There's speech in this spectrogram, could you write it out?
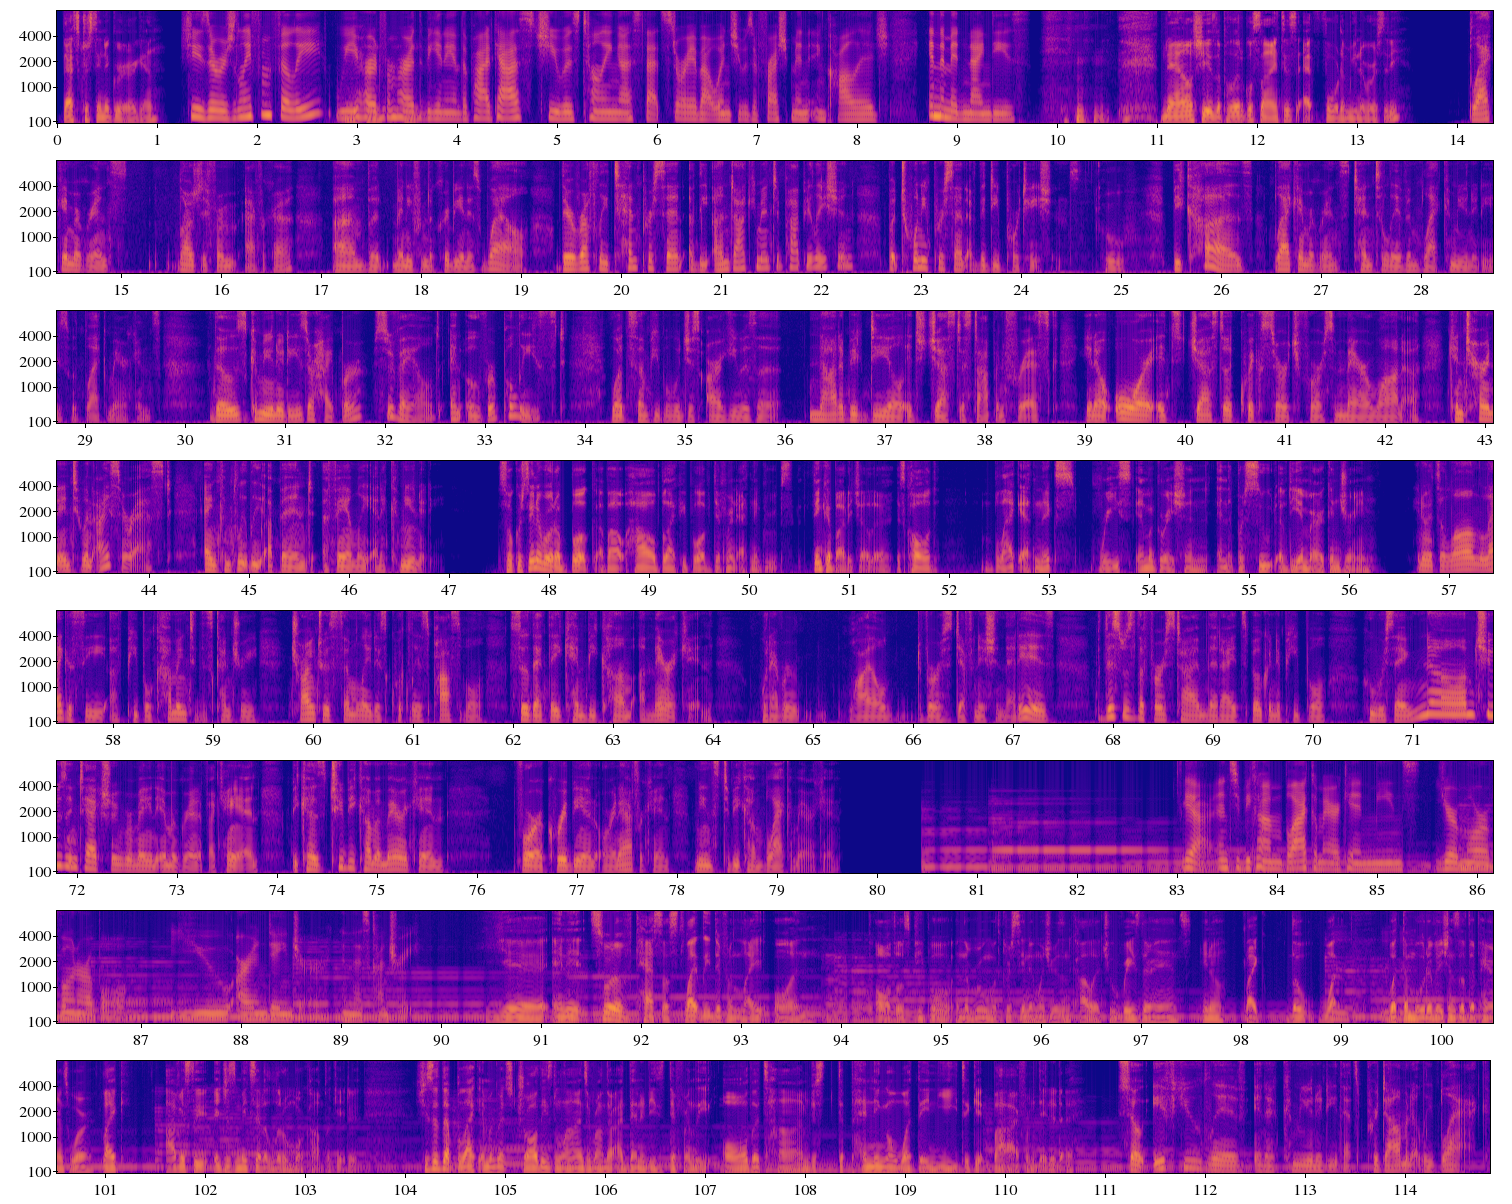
That's Christina Greer again. She's originally from Philly. We mm-hmm, heard from her mm-hmm. at the beginning of the podcast. She was telling us that story about when she was a freshman in college in the mid 90s. now she is a political scientist at Fordham University. Black immigrants largely from Africa, um, but many from the Caribbean as well. They're roughly 10% of the undocumented population, but 20% of the deportations. Ooh. Because black immigrants tend to live in black communities with black Americans. Those communities are hyper surveilled and over policed. What some people would just argue is a not a big deal. It's just a stop and frisk, you know, or it's just a quick search for some marijuana can turn into an ICE arrest and completely upend a family and a community. So, Christina wrote a book about how black people of different ethnic groups think about each other. It's called Black Ethnics, Race, Immigration, and the Pursuit of the American Dream. You know, it's a long legacy of people coming to this country, trying to assimilate as quickly as possible so that they can become American, whatever wild, diverse definition that is. But this was the first time that I had spoken to people who were saying, no, I'm choosing to actually remain immigrant if I can, because to become American for a Caribbean or an African means to become black American. Yeah, and to become black American means you're more vulnerable. You are in danger in this country. Yeah, and it sort of casts a slightly different light on all those people in the room with Christina when she was in college who raised their hands, you know? Like the what mm-hmm. what the motivations of their parents were. Like obviously it just makes it a little more complicated. She says that black immigrants draw these lines around their identities differently all the time, just depending on what they need to get by from day to day. So if you live in a community that's predominantly black,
